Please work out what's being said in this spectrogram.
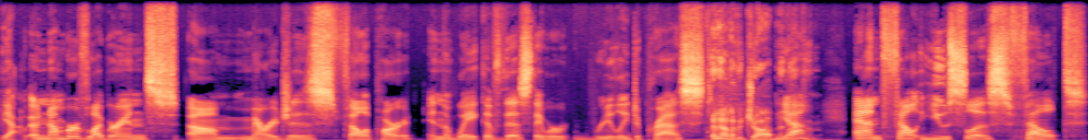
Yeah, a number of librarians' um, marriages fell apart in the wake of this. They were really depressed. And out of a job, many of Yeah. them. and felt useless, felt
